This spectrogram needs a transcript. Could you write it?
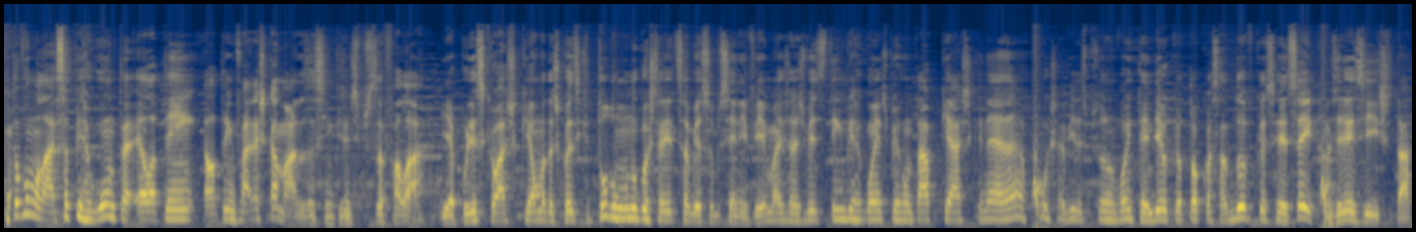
Então vamos lá, essa pergunta ela tem, ela tem várias camadas assim que a gente precisa falar. E é por isso que eu acho que é uma das coisas que todo mundo gostaria de saber sobre CNV, mas às vezes tem vergonha de perguntar porque acha que, né, né poxa vida, as pessoas não vão entender o que eu tô com essa dúvida, com esse receio. Mas ele existe, tá?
